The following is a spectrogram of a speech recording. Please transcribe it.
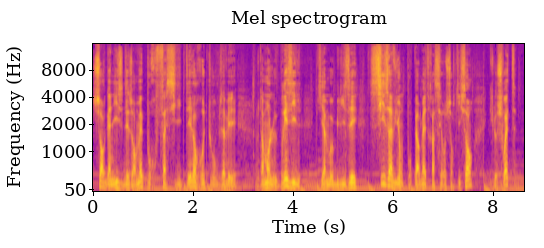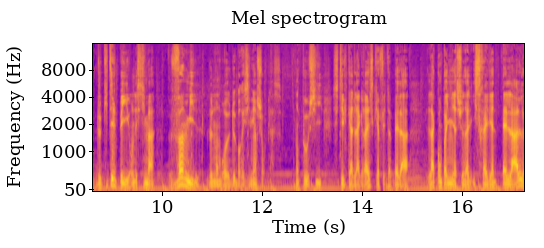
s'organisent désormais pour faciliter leur retour. Vous avez notamment le Brésil qui a mobilisé six avions pour permettre à ses ressortissants qui le souhaitent de quitter le pays. On estime à 20 000 le nombre de Brésiliens sur place. On peut aussi citer le cas de la Grèce qui a fait appel à la compagnie nationale israélienne El Al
